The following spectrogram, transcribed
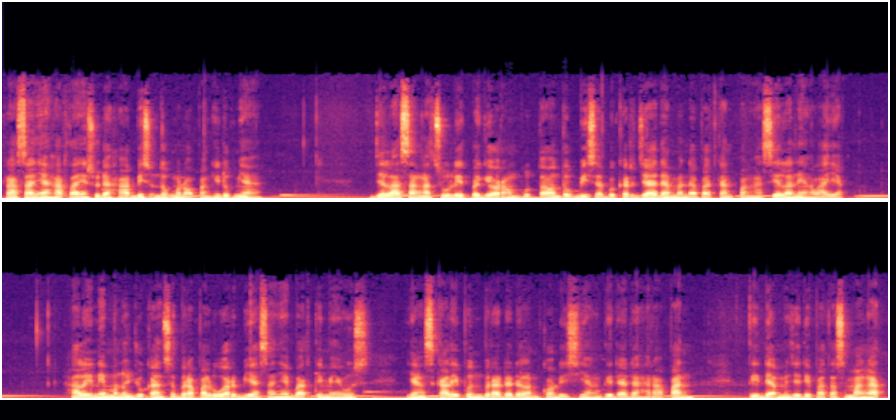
rasanya hartanya sudah habis untuk menopang hidupnya. Jelas sangat sulit bagi orang buta untuk bisa bekerja dan mendapatkan penghasilan yang layak. Hal ini menunjukkan seberapa luar biasanya Bartimeus yang sekalipun berada dalam kondisi yang tidak ada harapan, tidak menjadi patah semangat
